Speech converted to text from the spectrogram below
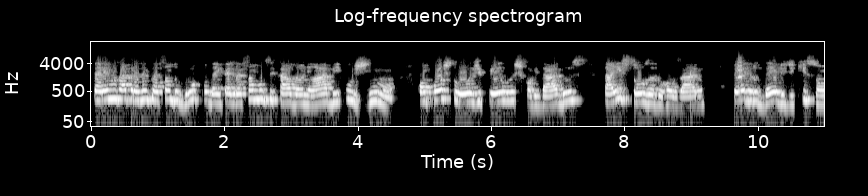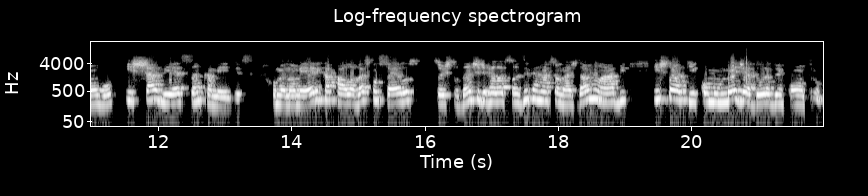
teremos a apresentação do grupo da integração musical da Unilab, o GIMO, composto hoje pelos convidados Thaís Souza do Rosário, Pedro David Kissongo e Xavier Sanca Mendes. O meu nome é Erika Paula Vasconcelos, sou estudante de Relações Internacionais da Unilab e estou aqui como mediadora do encontro.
